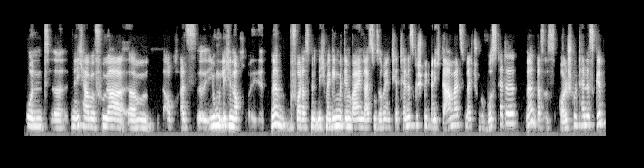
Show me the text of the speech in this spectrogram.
Und äh, ne, ich habe früher ähm, auch als äh, Jugendliche noch, ne, bevor das mit, nicht mehr ging mit dem Bein, leistungsorientiert Tennis gespielt. Wenn ich damals vielleicht schon gewusst hätte, ne, dass es Rollstuhltennis gibt,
